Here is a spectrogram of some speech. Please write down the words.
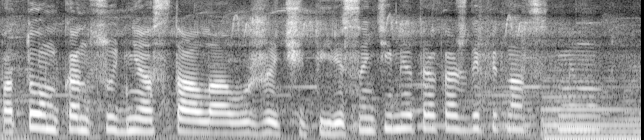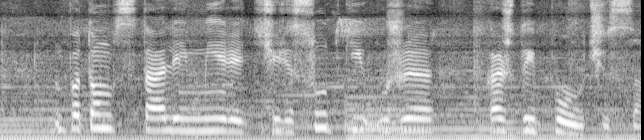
Потом к концу дня стало уже 4 сантиметра каждые 15 минут. Ну, Потом стали мерять через сутки уже каждые полчаса.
